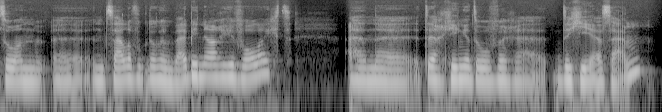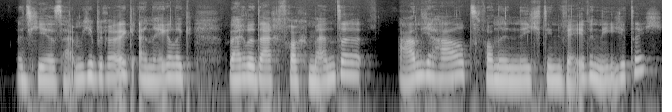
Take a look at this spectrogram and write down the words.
zo een, uh, zelf ook nog een webinar gevolgd. En uh, daar ging het over de gsm, het gsm-gebruik. En eigenlijk werden daar fragmenten aangehaald van in 1995.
